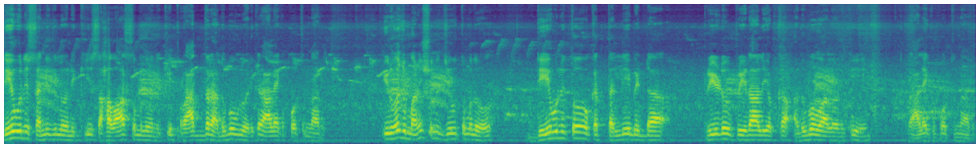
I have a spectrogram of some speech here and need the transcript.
దేవుని సన్నిధిలోనికి సహవాసంలోనికి ప్రార్థన అనుభవంలోనికి రాలేకపోతున్నారు. ఈరోజు మనుషుల జీవితంలో దేవునితో ఒక తల్లి బిడ్డ ప్రియుడు ప్రియురాలు యొక్క అనుభవాలోనికి రాలేకపోతున్నారు.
